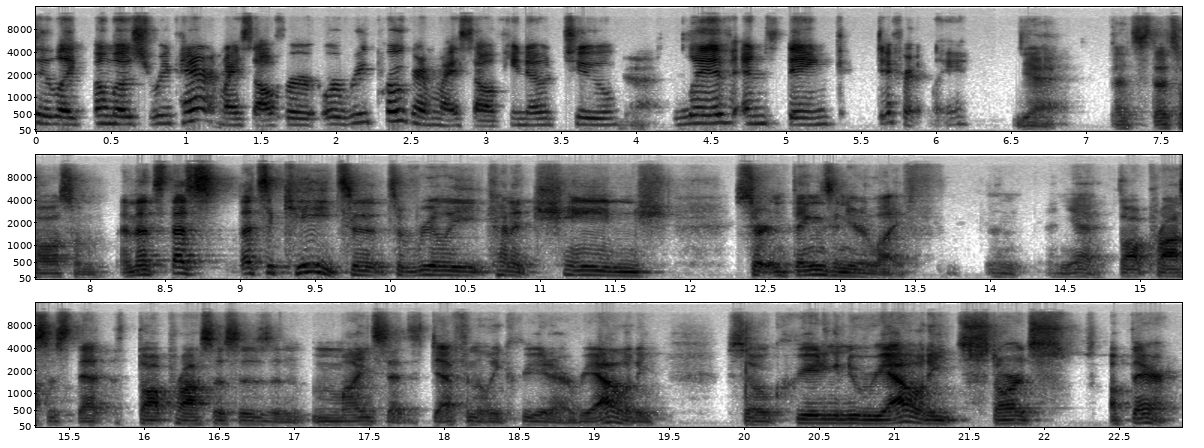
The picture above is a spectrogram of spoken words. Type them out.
to like almost reparent myself or or reprogram myself, you know, to yeah. live and think differently. Yeah. That's that's awesome. And that's that's that's a key to to really kind of change certain things in your life. And, and yeah thought process that thought processes and mindsets definitely create our reality. So creating a new reality starts up there.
